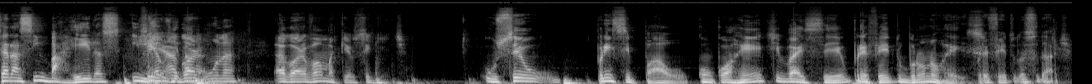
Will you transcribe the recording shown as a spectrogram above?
será assim Barreiras, Ilhéus agora, Itamuna. Agora vamos aqui, é o seguinte, o seu principal concorrente vai ser o prefeito Bruno Reis. Prefeito da cidade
